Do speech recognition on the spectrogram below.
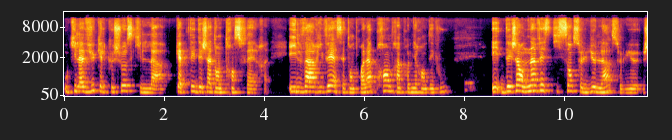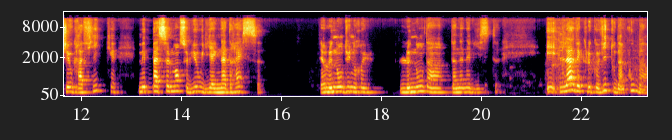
ou qu'il a vu quelque chose qu'il l'a capté déjà dans le transfert et il va arriver à cet endroit-là, prendre un premier rendez-vous et déjà en investissant ce lieu-là, ce lieu géographique, mais pas seulement ce lieu où il y a une adresse, c'est-à-dire le nom d'une rue, le nom d'un analyste. Et là, avec le Covid, tout d'un coup, ben,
